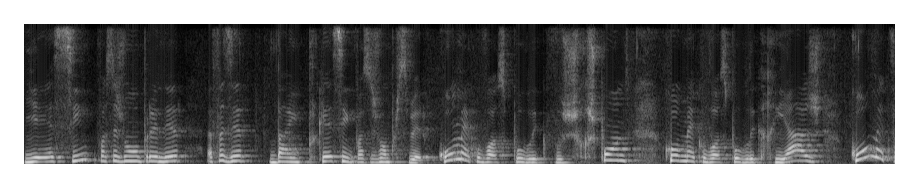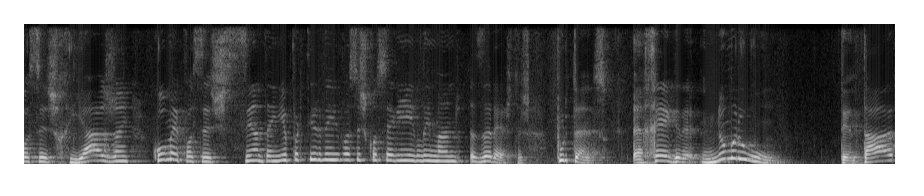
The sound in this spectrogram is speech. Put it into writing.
e é assim que vocês vão aprender a fazer bem, porque é assim que vocês vão perceber como é que o vosso público vos responde, como é que o vosso público reage, como é que vocês reagem, como é que vocês se sentem e a partir daí vocês conseguem ir limando as arestas. Portanto, a regra número 1, um, tentar,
